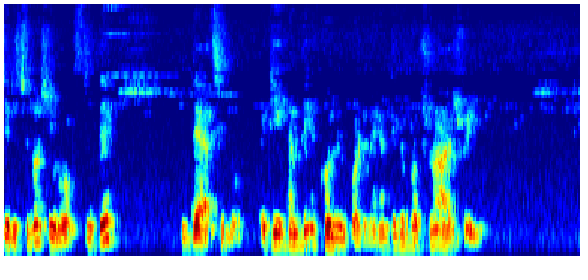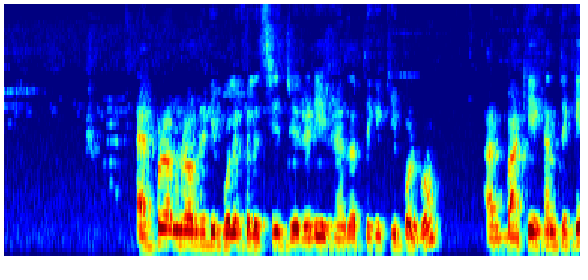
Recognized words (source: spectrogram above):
যেটি ছিল, সেই বক্সটিতে দেয়া ছিল। এটি এখান থেকে খুব ইম্পর্টেন্ট এখান থেকে প্রশ্ন আসবেই। এরপর আমরা অলরেডি বলে ফেলেছি যে রেডিয়েশন হাজার থেকে কি পড়ব আর বাকি এখান থেকে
